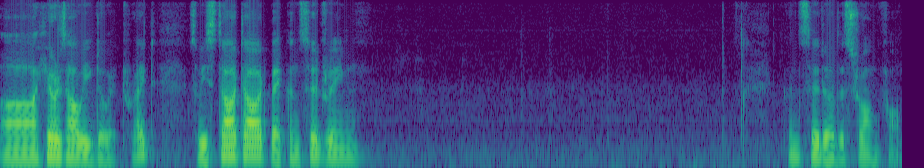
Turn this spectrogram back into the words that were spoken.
uh, here's how we do it, right? So we start out by considering consider the strong form.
